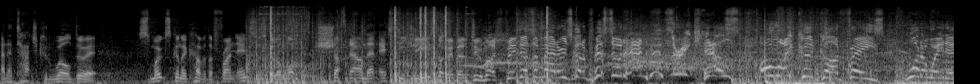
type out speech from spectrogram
and Attach could well do it. Smoke's going to cover the front end, so he's going to lock, shut down that STG. He's not going to do much, but it doesn't matter. He's got a pistol in good God, FaZe. What a way to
